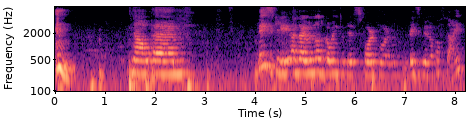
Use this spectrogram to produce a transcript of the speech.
now, um, basically, and I will not go into this for, for basically a lot of time,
